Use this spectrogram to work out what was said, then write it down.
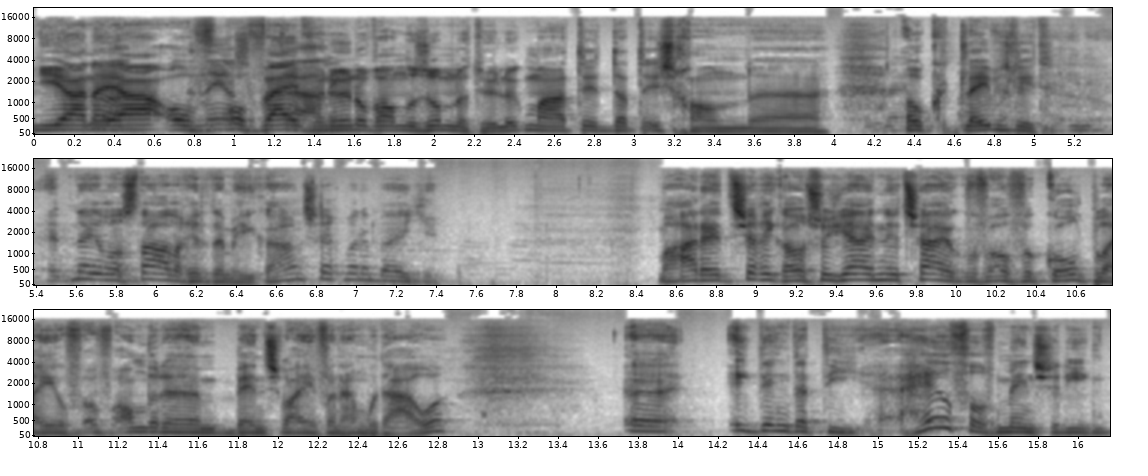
Ja, nou ja, de of, of wij van hun of andersom natuurlijk. Maar het, dat is gewoon eh, ook het levenslied. In het Nederlandstalig in het Amerikaans, zeg maar een beetje. Maar het zeg ik al, zoals jij net zei, ook over- Coldplay of, of andere bands waar je van moet houden. Eh, ik denk dat die heel veel mensen die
